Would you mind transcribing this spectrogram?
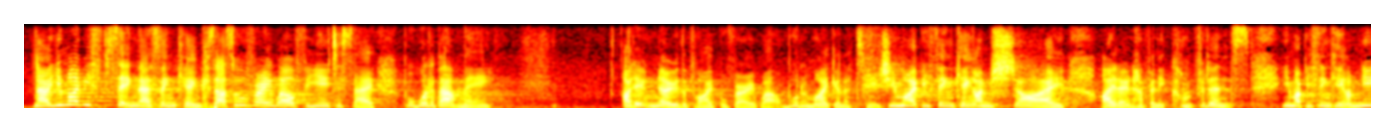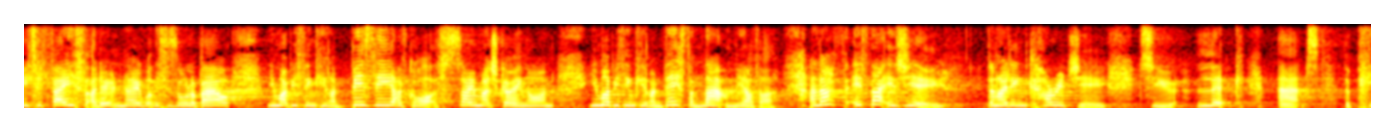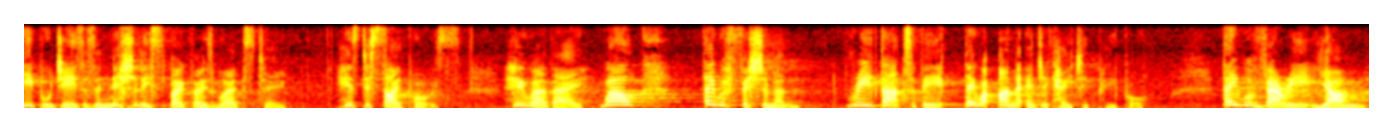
Now, you might be sitting there thinking, because that's all very well for you to say, but what about me? I don't know the Bible very well. What am I going to teach? You might be thinking, I'm shy. I don't have any confidence. You might be thinking, I'm new to faith. I don't know what this is all about. You might be thinking, I'm busy. I've got so much going on. You might be thinking, I'm this, I'm that, I'm the other. And if, that is you, then I'd encourage you to look at the people Jesus initially spoke those words to his disciples. Who were they? Well, they were fishermen. Read that to be, they were uneducated people. They were very young.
